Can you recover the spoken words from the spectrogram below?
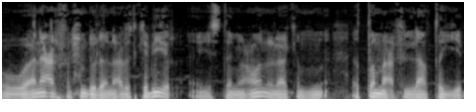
وأنا أعرف الحمد لله أن عدد كبير يستمعون ولكن الطمع في الله طيب.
